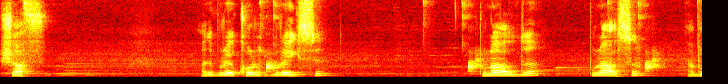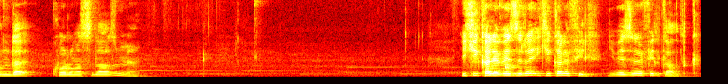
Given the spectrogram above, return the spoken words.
Şah. Hadi buraya kor buraya gitsin. Bunu aldı. Bunu alsın. Ha, bunu da koruması lazım ya. İki kale vezire, iki kale fil. Vezire fil kaldık.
